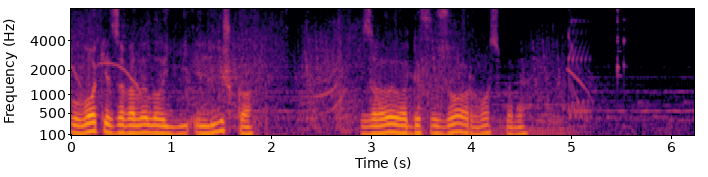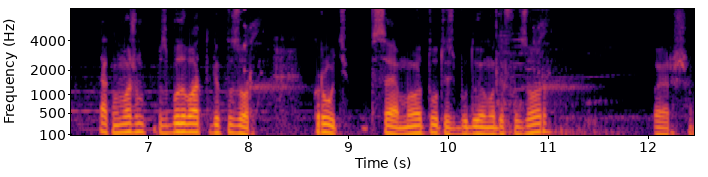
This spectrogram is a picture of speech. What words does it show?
У Локі завалило ліжко. Завалило дифузор, господи. Так, ми можемо збудувати дифузор. Круть. Все, ми отут ось будуємо дифузор. Перше.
